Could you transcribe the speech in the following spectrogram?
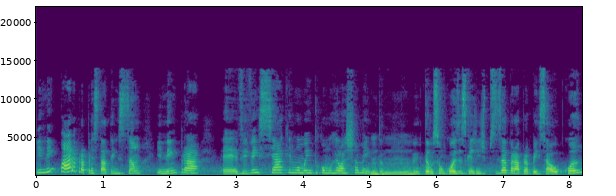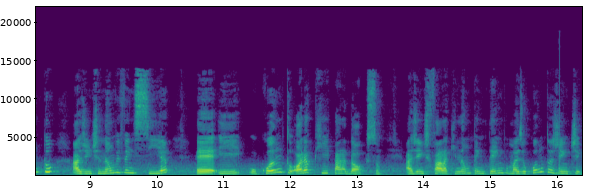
e nem para pra prestar atenção e nem pra é, vivenciar aquele momento como relaxamento. Uhum. Então são coisas que a gente precisa parar pra pensar o quanto a gente não vivencia é, e o quanto, olha que paradoxo. A gente fala que não tem tempo, mas o quanto a gente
